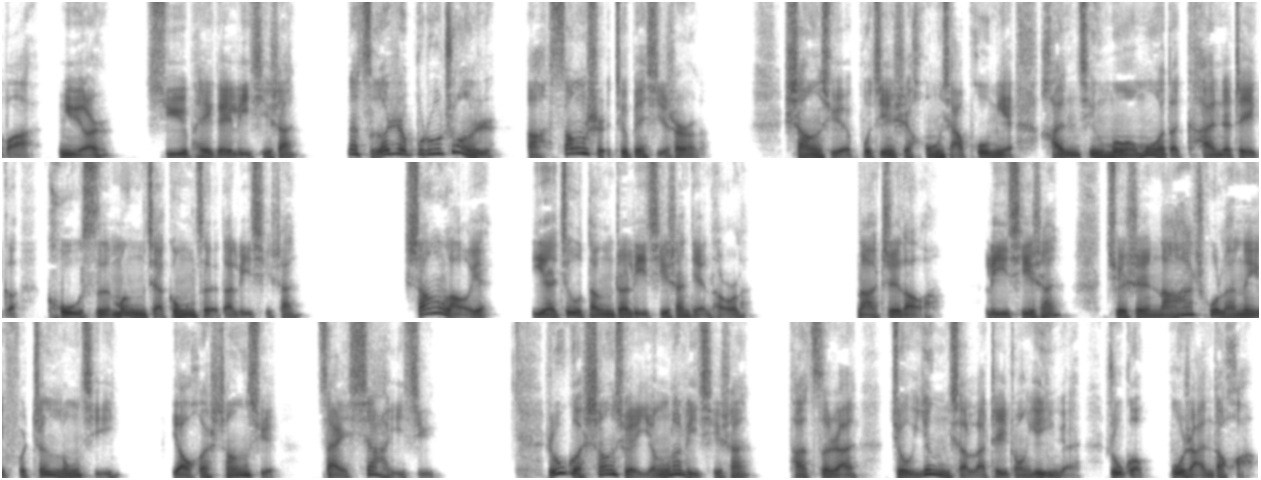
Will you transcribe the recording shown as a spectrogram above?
把女儿许配给李岐山。那择日不如撞日啊，丧事就变喜事了。商雪不禁是红霞扑面，含情脉脉的看着这个酷似孟家公子的李岐山。商老爷也就等着李岐山点头了。哪知道啊，李岐山却是拿出了那副真龙旗，要和商雪再下一局。如果商雪赢了李岐山，他自然就应下了这桩姻缘；如果不然的话，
